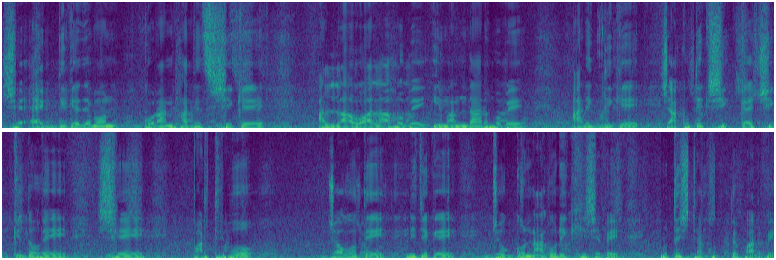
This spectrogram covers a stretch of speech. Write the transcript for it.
সে একদিকে যেমন কোরআন হাদিস শিখে আল্লাহওয়ালা হবে, ইমানদার হবে। আরেকদিকে জাগতিক শিক্ষায় শিক্ষিত হয়ে সে পার্থিব জগতে নিজেকে যোগ্য নাগরিক হিসেবে প্রতিষ্ঠা করতে পারবে।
